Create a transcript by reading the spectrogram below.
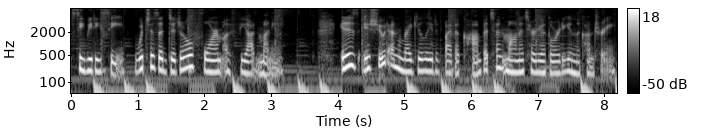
CBDC, which is a digital form of fiat money. It is issued and regulated by the competent monetary authority in the country.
